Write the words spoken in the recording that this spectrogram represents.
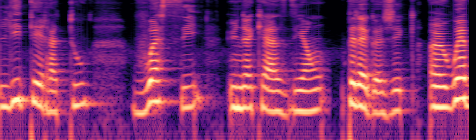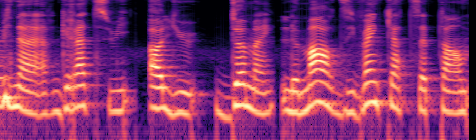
Literatou, voici une occasion pédagogique. Un webinaire gratuit a lieu demain, le mardi 24 septembre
